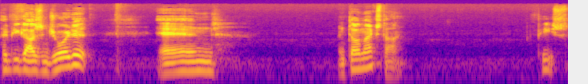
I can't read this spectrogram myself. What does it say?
hope you guys enjoyed it, and until next time, peace.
